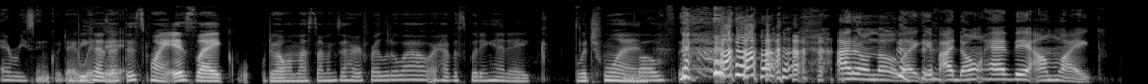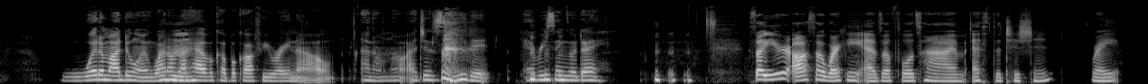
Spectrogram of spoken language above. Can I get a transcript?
every single day because at this point, it's like, do I want my stomach to hurt for a little while or have a splitting headache? Which one? Both. I don't know. Like if I don't have it, I'm like, what am I doing? Why don't I Mhm. have a cup of coffee right now? I don't know. I just need it every single day. So you're also working as a full time esthetician, right?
